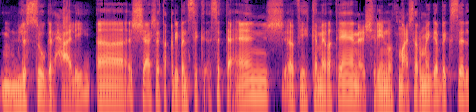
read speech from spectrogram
للسوق الحالي. آه، الشاشة تقريبا 6 إنش آه، فيه كاميرتين 20 و12 ميجا بكسل.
